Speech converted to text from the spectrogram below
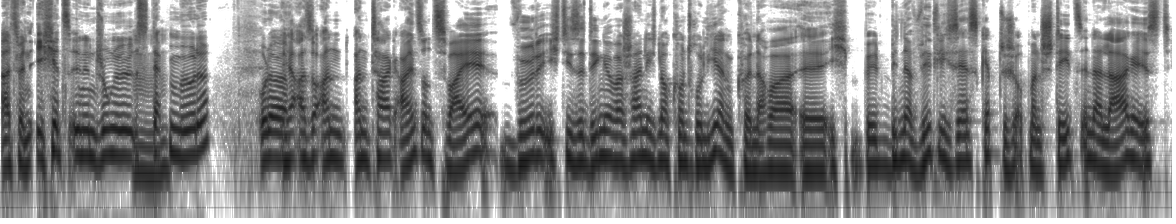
als wenn ich jetzt in den Dschungel Mhm. steppen würde? Oder Ja, also an, an Tag eins und zwei würde ich diese Dinge wahrscheinlich noch kontrollieren können, aber äh, ich bin, bin da wirklich sehr skeptisch, ob man stets in der Lage ist,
